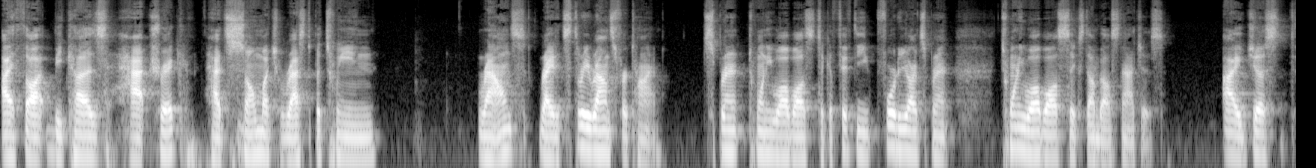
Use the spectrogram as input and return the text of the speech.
I thought because hat trick had so much rest between rounds, right? It's three rounds for time. Sprint, 20 wall balls, took a 50, 40 yard sprint, 20 wall balls, six dumbbell snatches. I just,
